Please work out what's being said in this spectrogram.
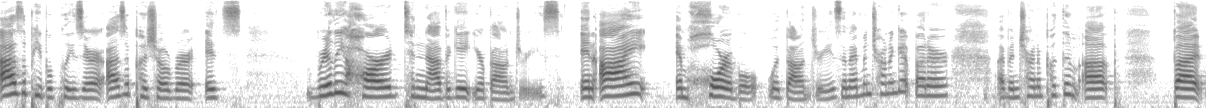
as a people pleaser, as a pushover, it's really hard to navigate your boundaries. And I am horrible with boundaries, and I've been trying to get better. I've been trying to put them up, but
